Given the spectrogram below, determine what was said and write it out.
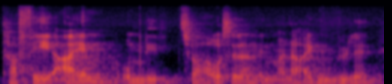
Kaffee ein, um die zu Hause dann in meiner eigenen Mühle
